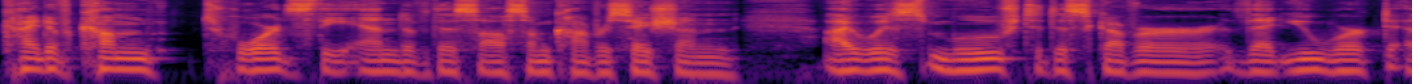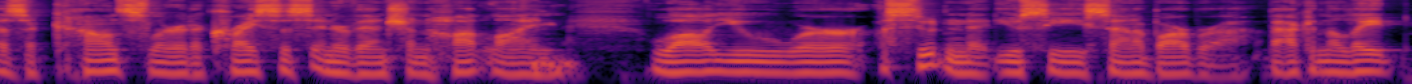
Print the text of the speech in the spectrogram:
kind of come towards the end of this awesome conversation, I was moved to discover that you worked as a counselor at a crisis intervention hotline mm-hmm. while you were a student at UC Santa Barbara back in the late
